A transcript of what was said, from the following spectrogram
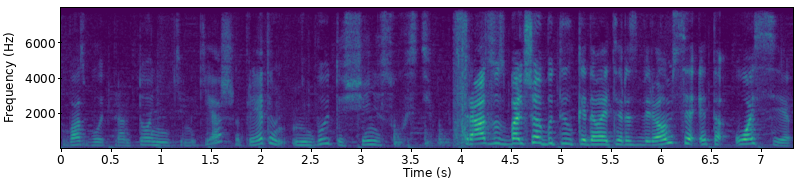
у вас будет прям тоненький макияж, но при этом не будет ощущения сухости. Сразу с большой бутылкой давайте разберемся. Это Оси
